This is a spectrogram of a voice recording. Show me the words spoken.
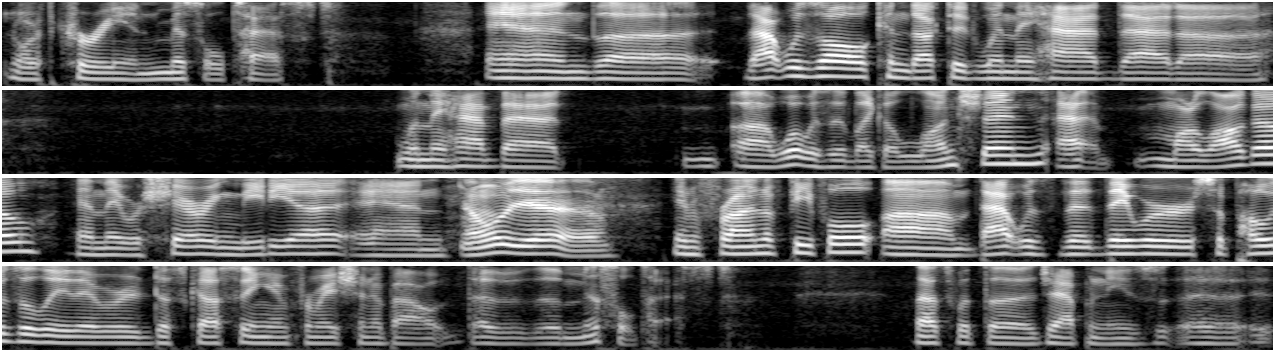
North Korean missile test? And uh, that was all conducted when they had that uh, when they had that uh, what was it like a luncheon at Mar-Lago, and they were sharing media and Oh yeah. in front of people. Um, that was that they were supposedly they were discussing information about the the missile test. That's what the Japanese uh,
